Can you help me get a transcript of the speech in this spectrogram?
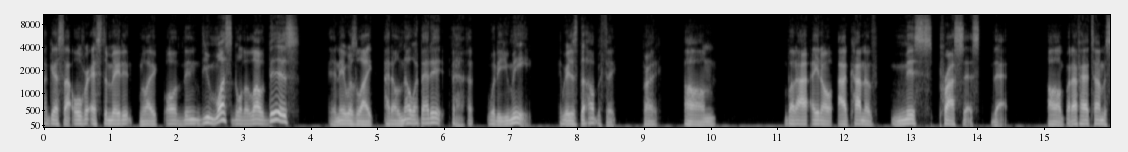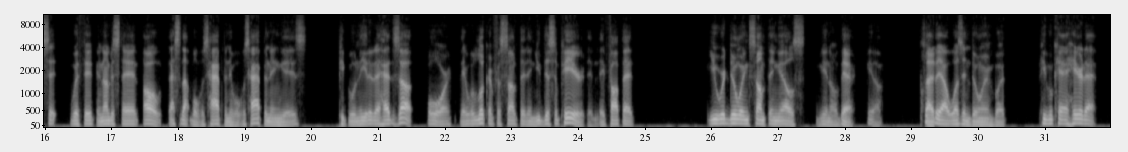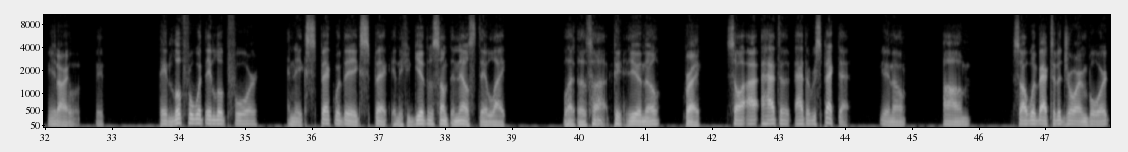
I guess I overestimated. Like, oh, then you must gonna love this. And it was like, I don't know what it. what do you mean? It was the other thing, right? Um, but I, you know, I kind of misprocessed that. Um, but I've had time to sit with it and understand. Oh, that's not what was happening. What was happening is people needed a heads up, or they were looking for something and you disappeared, and they thought that you were doing something else, you know, there, you know. Clearly I wasn't doing, but people can't hear that. You know, they, they look for what they look for and they expect what they expect. And if you give them something else, they're like, what the fuck? You know? Right. So I, I had to I had to respect that, you know. Um, so I went back to the drawing board.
